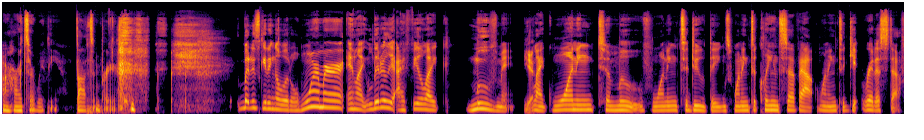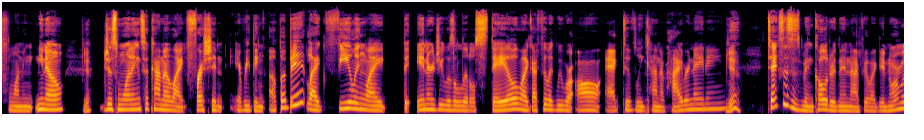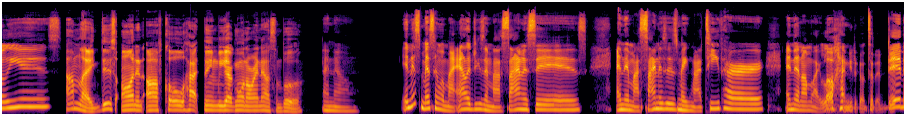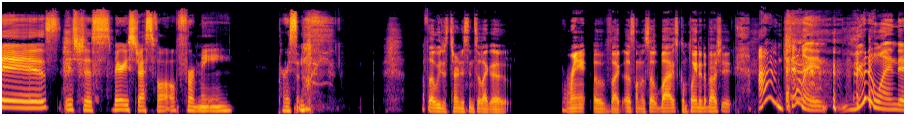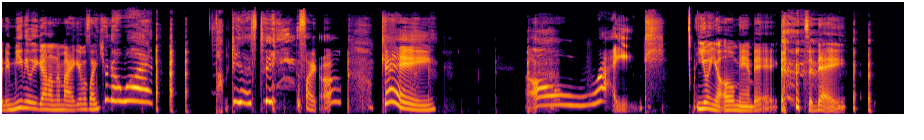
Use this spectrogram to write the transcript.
our hearts are with you. Thoughts and prayers. but it's getting a little warmer. And like literally, I feel like movement. Yeah. Like wanting to move, wanting to do things, wanting to clean stuff out, wanting to get rid of stuff, wanting, you know, Yeah. just wanting to kind of like freshen everything up a bit, like feeling like the energy was a little stale. Like I feel like we were all actively kind of hibernating. Yeah. Texas has been colder than I feel like it normally is. I'm like, this on and off cold hot thing we got going on right now is some bull. I know. And it's messing with my allergies and my sinuses. And then my sinuses make my teeth hurt. And then I'm like, Lord, I need to go to the dentist. It's just very stressful for me personally. I feel like we just turned this into like a rant of like us on the soapbox complaining about shit. I'm chilling. You're the one that immediately got on the mic and was like, you know what? Fuck DST. It's like, oh, okay. All right. You in your old man bag today.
